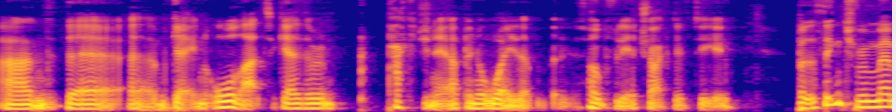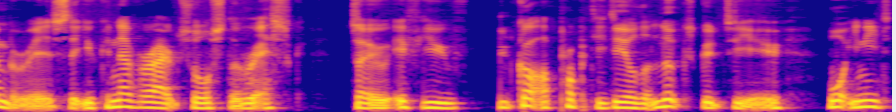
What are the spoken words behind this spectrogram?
and they're um, getting all that together and packaging it up in a way that is hopefully attractive to you. But the thing to remember is that you can never outsource the risk. So if you've you've got a property deal that looks good to you, what you need to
